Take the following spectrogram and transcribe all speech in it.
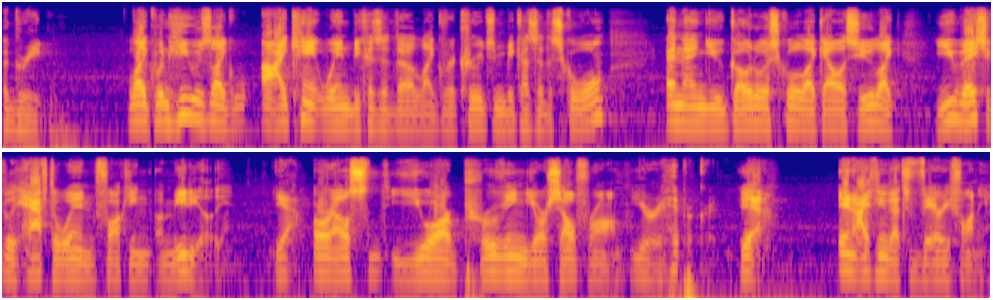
agreed. Like when he was like I can't win because of the like recruits and because of the school and then you go to a school like LSU, like you basically have to win fucking immediately. Yeah, Or else you are proving yourself wrong. you're a hypocrite. Yeah. And I think that's very funny.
